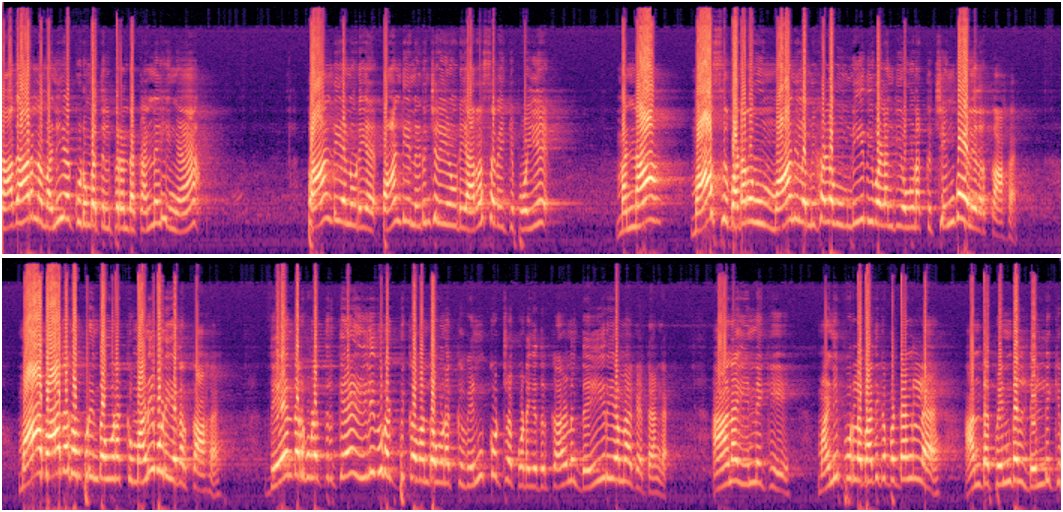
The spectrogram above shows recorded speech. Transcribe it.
சாதாரண வணிக குடும்பத்தில் பிறந்த கண்ணகிங்க பாண்டியனுடைய பாண்டிய நெடுஞ்செழியனுடைய அரசவைக்கு போய் மன்னா மாசு படரவும் மாநில மிகழவும் நீதி வழங்கிய உனக்கு செங்கோல் எதற்காக? மாபாதகம் புரிந்த உனக்கு மணிமுடி எதற்காக? வேந்தர் குலத்திற்கே இழிவு கற்பிக்க வந்த உனக்கு வெண்குற்ற கொடை எதற்கான்னு தைரியமா கேட்டாங்க. ஆனா இன்னைக்கு மணிப்பூர்ல பாதிக்கப்பட்டாங்கல்ல அந்த பெண்கள் டெல்லிக்கு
